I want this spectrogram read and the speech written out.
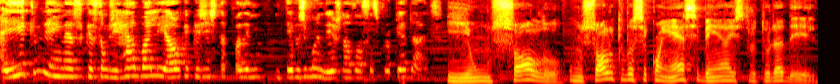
aí é que vem né, essa questão de reavaliar o que, que a gente está fazendo em termos de manejo nas nossas propriedades. E um solo, um solo que você conhece bem a estrutura dele,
